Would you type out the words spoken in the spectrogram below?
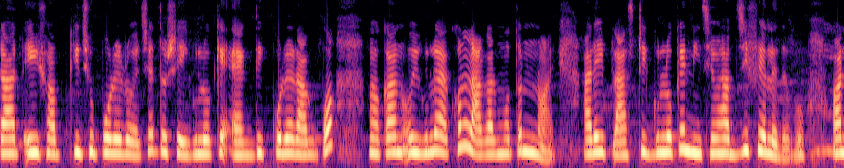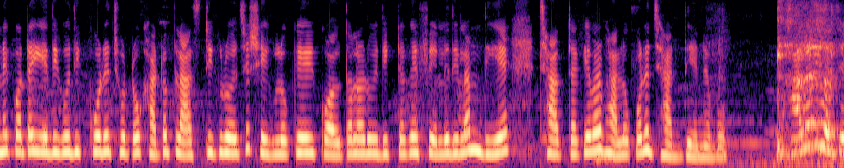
টাট এই সব কিছু পড়ে রয়েছে তো সেইগুলোকে একদিক করে রাখব কারণ ওইগুলো এখন লাগার মতন নয়। আর এই প্লাস্টিকগুলোকে নিচে ভাবছি ফেলে দেবো। অনেক কটাই এদিক ওদিক করে ছোটো খাটো প্লাস্টিক রয়েছে সেগুলোকে ওই কলতলার ওই দিকটাকে ফেলে দিলাম দিয়ে ছাদটাকে এবার ভালো করে ঝাড় দিয়ে নেব। ভালোই হয়েছে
